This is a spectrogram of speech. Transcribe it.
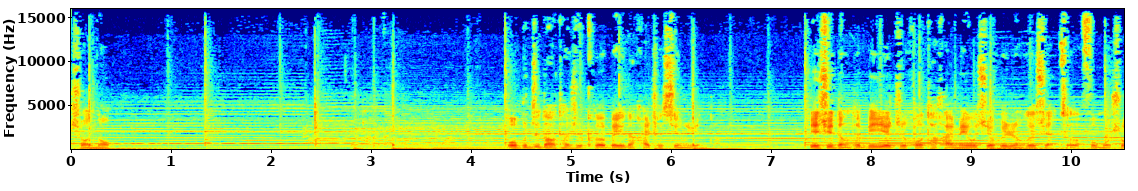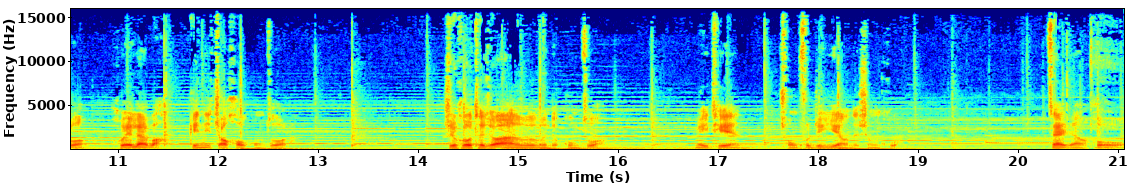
说 no。我不知道他是可悲的还是幸运的。也许等他毕业之后，他还没有学会任何选择。父母说：“回来吧，给你找好工作了。”之后他就安安稳稳的工作，每天重复着一样的生活。再然后，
